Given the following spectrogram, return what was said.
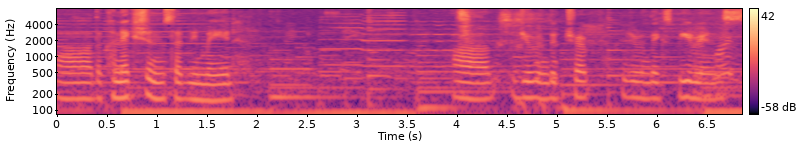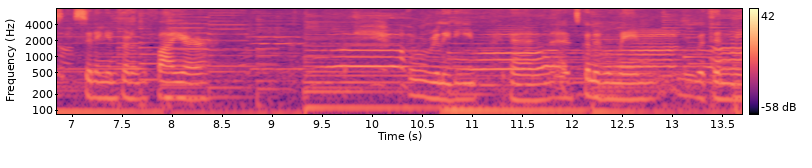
uh, the connections that we made uh, during the trip during the experience sitting in front of the fire they were really deep and it's going to remain within me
